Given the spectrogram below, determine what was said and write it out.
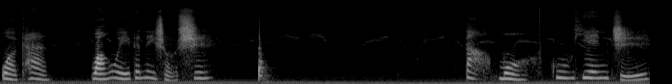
我看王维的那首诗：“大漠孤烟直，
